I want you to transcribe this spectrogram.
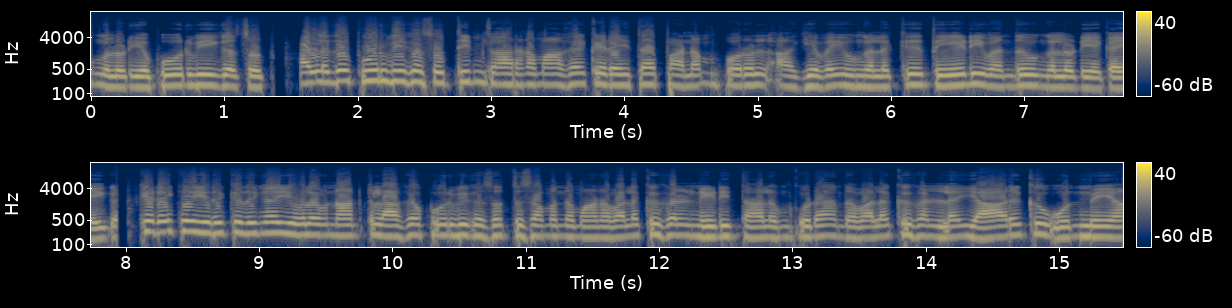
உங்களுடைய பூர்வீக சொத்து அல்லது பூர்வீக சொத்தின் காரணமாக கிடைத்த பணம் பொருள் ஆகியவை உங்களுக்கு தேடி வந்து உங்களுடைய கைகள் கிடைக்க இருக்குதுங்க. இவ்வளவு நாட்களாக பூர்வீக சொத்து சம்பந்தமான வழக்குகள் நீடித்தாலும் கூட அந்த வழக்குகள்ல யார் யாருக்கு உண்மையா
